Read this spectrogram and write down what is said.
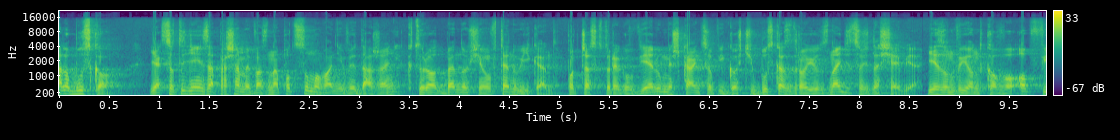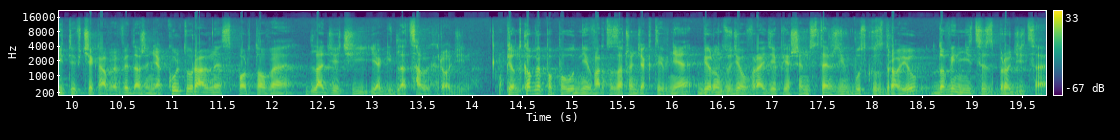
Halo Busko! Jak co tydzień zapraszamy Was na podsumowanie wydarzeń, które odbędą się w ten weekend, podczas którego wielu mieszkańców i gości Buska Zdroju znajdzie coś dla siebie. Jest on wyjątkowo obfity w ciekawe wydarzenia kulturalne, sportowe, dla dzieci, jak i dla całych rodzin. Piątkowe popołudnie warto zacząć aktywnie, biorąc udział w rajdzie pieszym Stężni w Busku Zdroju do Winnicy z Brodzice,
